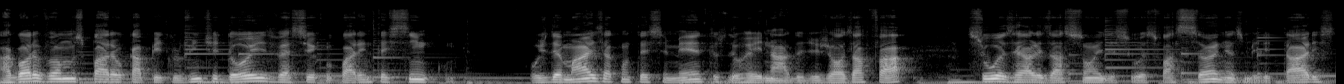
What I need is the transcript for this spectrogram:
Agora vamos para o capítulo 22, versículo 45. Os demais acontecimentos do reinado de Josafá suas realizações e suas façanhas militares,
